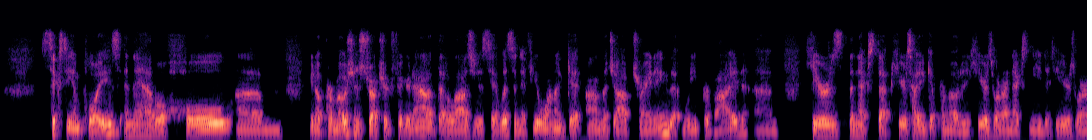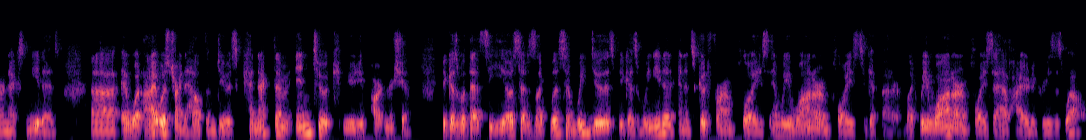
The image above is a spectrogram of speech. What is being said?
60 employees and they have a whole um, you know promotion structure figured out that allows you to say listen if you want to get on the job training that we provide um, here's the next step. Here's how you get promoted. Here's what our next need is. Here's what our next need is. Uh, and what i was trying to help them do is connect them into a community partnership. Because what that ceo said is like listen we do this because we need it and it's good for our employees and we want our employees to get better. Like we want our employees to have higher degrees as well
